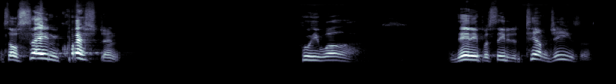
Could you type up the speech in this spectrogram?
And So Satan questioned who he was. Then he proceeded to tempt Jesus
